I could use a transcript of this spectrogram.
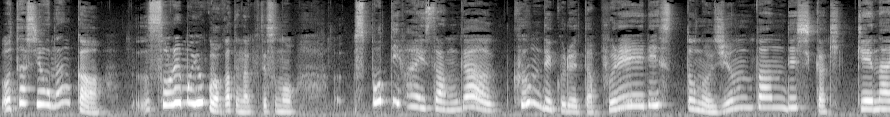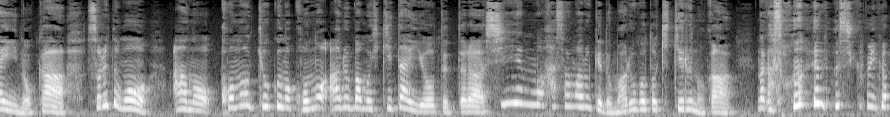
私はなんかそれもよく分かってなくてその Spotify さんが組んでくれたプレイリストの順番でしか聴けないのかそれともあのこの曲のこのアルバム聴きたいよって言ったら CM は挟まるけど丸ごと聴けるのかなんかその辺の仕組みが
